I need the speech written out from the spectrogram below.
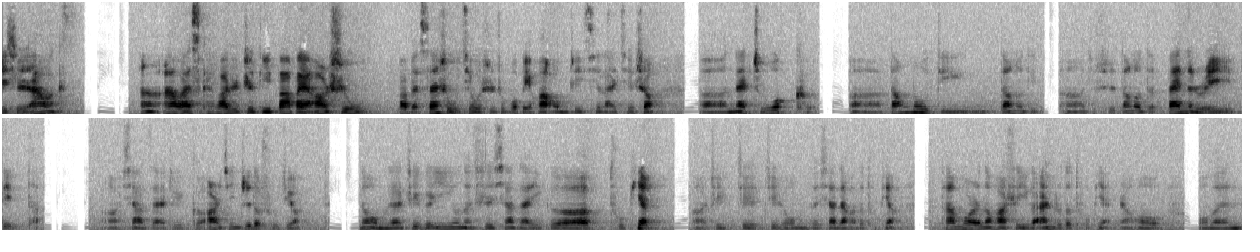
里是 iOS，嗯，iOS 开发日志第八百二十五、八百三十五期，我是主播北华。我们这一期来介绍，呃，network，呃，downloading，downloading，啊，就是 download binary data，啊，下载这个二进制的数据啊。那我们的这个应用呢是下载一个图片，啊，这这这是我们的下载好的图片，它默认的话是一个安卓的图片，然后我们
